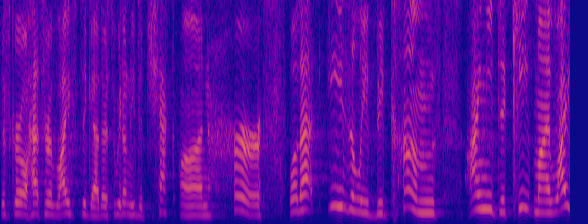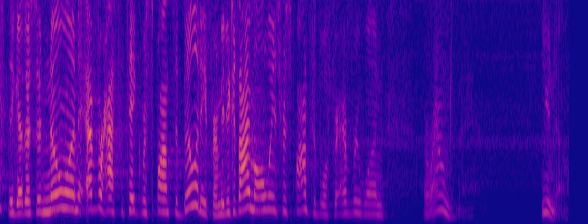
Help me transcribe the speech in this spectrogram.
This girl has her life together, so we don't need to check on her. Well, that easily becomes I need to keep my life together so no one ever has to take responsibility for me because I'm always responsible for everyone around me. You know.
